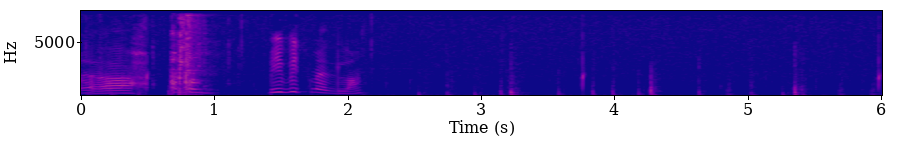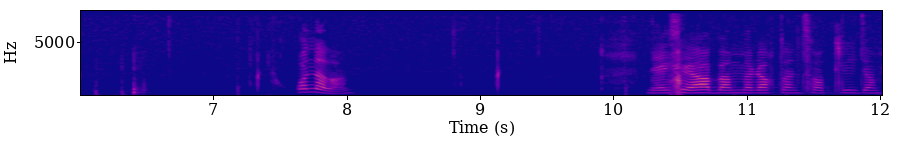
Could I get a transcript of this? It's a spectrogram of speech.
Ah, bir bitmedi lan. O ne lan? Neyse ya ben meraktan çatlayacağım.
